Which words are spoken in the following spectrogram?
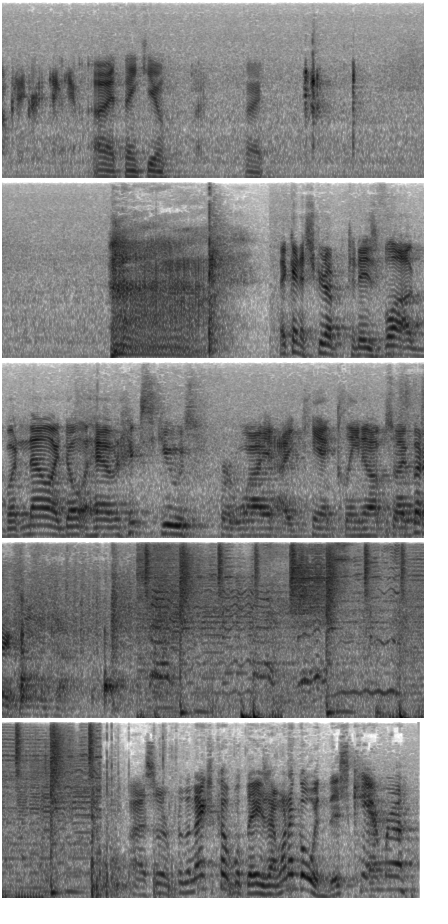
Okay, great, thank you. Alright, thank you. Bye. That kind of screwed up today's vlog, but now I don't have an excuse for why I can't clean up, so I better clean this up. Uh, so for the next couple days, I want to go with this camera,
